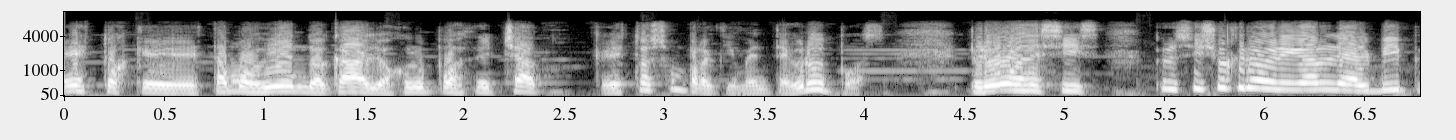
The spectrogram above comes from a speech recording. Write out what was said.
estos que estamos viendo acá, los grupos de chat, que estos son prácticamente grupos. Pero vos decís, pero si yo quiero agregarle al VIP,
